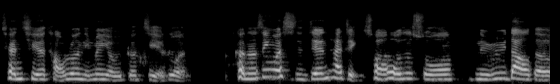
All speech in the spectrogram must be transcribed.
前期的讨论里面有一个结论，可能是因为时间太紧凑，或是说你遇到的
